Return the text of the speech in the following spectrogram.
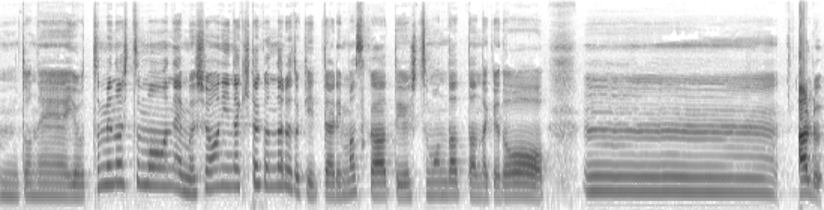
うんとね、4つ目の質問はね、無償に泣きたくなる時ってありますかっていう質問だったんだけど、うーん、ある。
